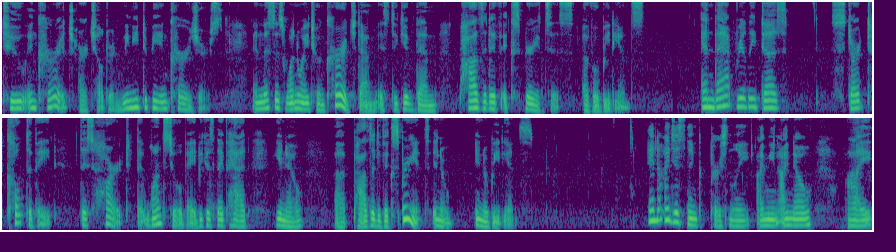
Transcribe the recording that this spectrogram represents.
to encourage our children. We need to be encouragers. And this is one way to encourage them is to give them positive experiences of obedience. And that really does start to cultivate this heart that wants to obey because they've had, you know, a positive experience in, in obedience. And I just think personally, I mean, I know I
